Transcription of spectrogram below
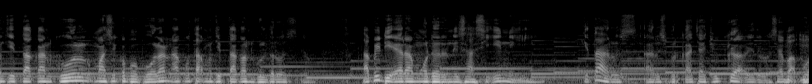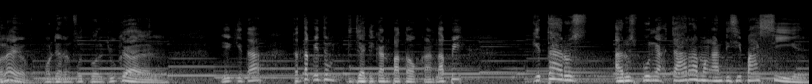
menciptakan gol masih kebobolan, aku tak menciptakan gol terus. Tapi di era modernisasi ini kita harus harus berkaca juga gitu loh. Sepak bola ya modern football juga. Gitu. Jadi kita tetap itu dijadikan patokan, tapi kita harus harus punya cara mengantisipasi. gitu.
